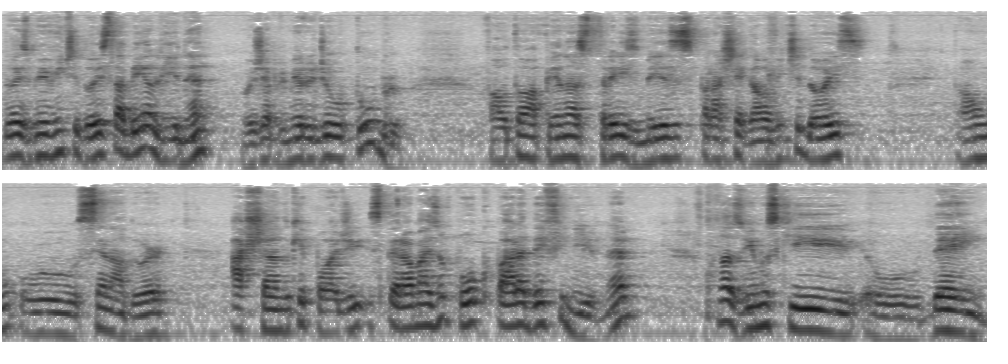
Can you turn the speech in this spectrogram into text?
2022 está bem ali, né? Hoje é 1 de outubro, faltam apenas três meses para chegar ao 22. Então, o senador achando que pode esperar mais um pouco para definir, né? Nós vimos que o DEM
